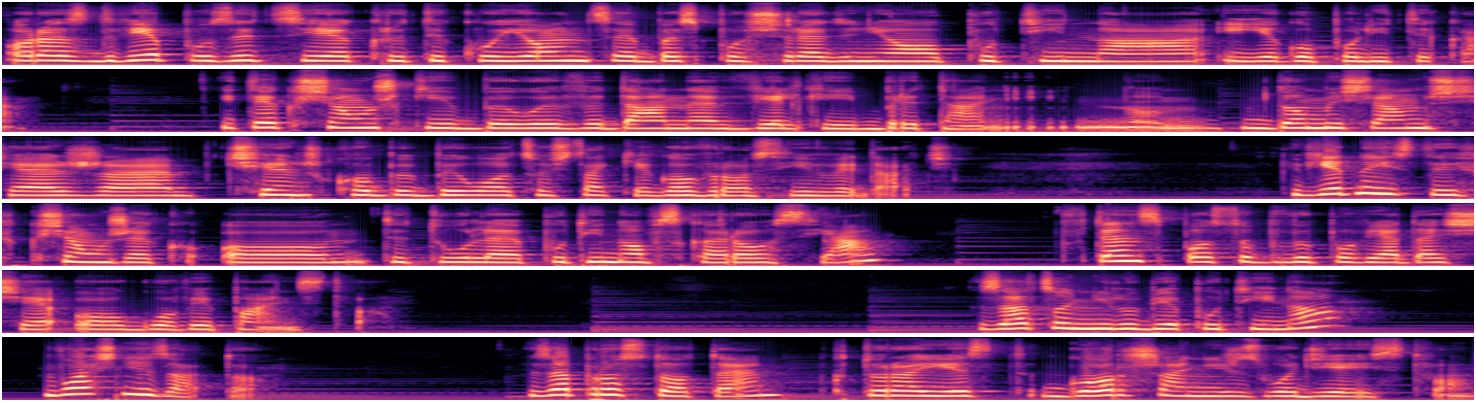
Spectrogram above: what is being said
oraz dwie pozycje krytykujące bezpośrednio Putina i jego politykę. I te książki były wydane w Wielkiej Brytanii. No, domyślam się, że ciężko by było coś takiego w Rosji wydać. W jednej z tych książek o tytule Putinowska Rosja w ten sposób wypowiada się o głowie państwa. Za co nie lubię Putina? Właśnie za to. Za prostotę, która jest gorsza niż złodziejstwo.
